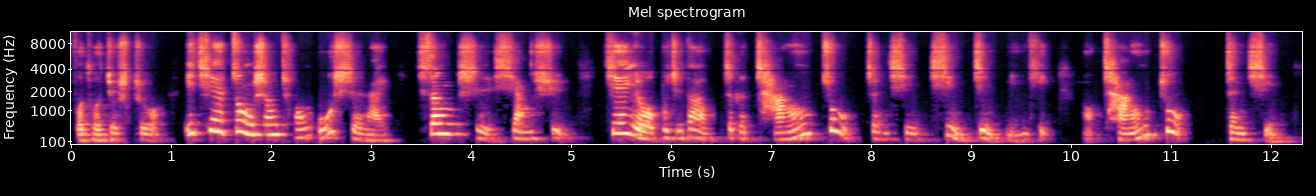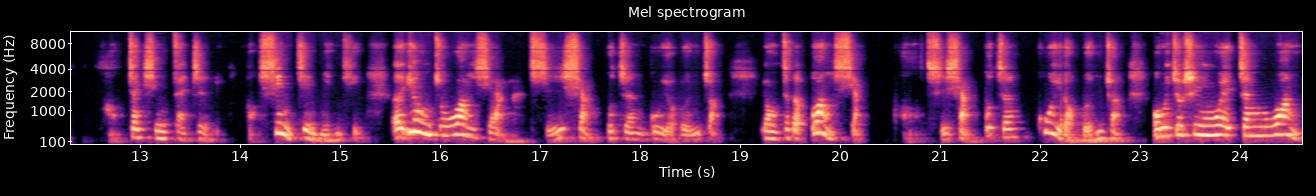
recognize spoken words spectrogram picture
佛陀就说：一切众生从无始来，生死相续，皆有不知道这个常住真心性净明体。哦，常住真心，好，真心在这里。好，性净明体，而用诸妄想啊，持想不真，故有轮转。用这个妄想。哦持想不真，故有轮转。我们就是因为真妄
